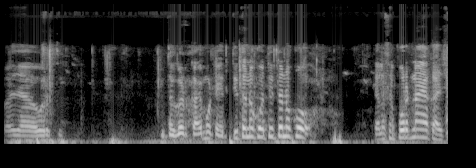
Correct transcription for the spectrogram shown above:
वरती. दगड काय मोठे आहेत? तिथं नको तिथं नको. त्याला सपोर्ट नाही आकाश.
